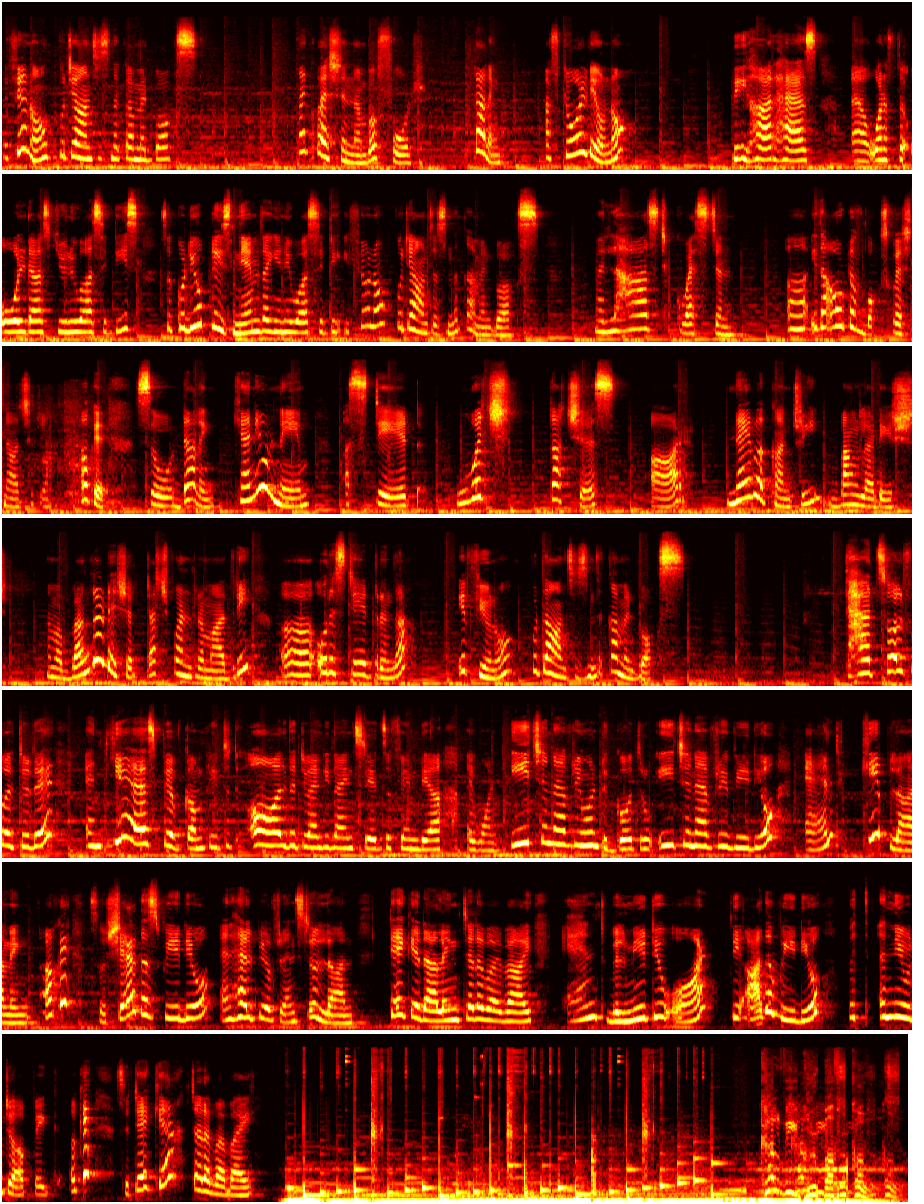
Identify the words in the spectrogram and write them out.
if you know put you answers in the comment box My question number four. Darling, I've told you, no? Bihar has uh, one of the oldest universities. So, could you please name the university? If you know, put your answers in the comment box. My last question. Uh, இது out of box question வச்சுக்கலாம் okay so darling can you name a state which touches our neighbour country Bangladesh நம்ம பங்களாதேஷை touch பண்ணுற மாதிரி uh, ஒரு ஸ்டேட் இருந்தால் if you know, put the answers in the comment box. That's all for today. And yes, we have completed all the 29 states of India. I want each and everyone to go through each and every video and keep learning. Okay, so share this video and help your friends to learn. Take care, darling. Tada bye bye. And we'll meet you on the other video with a new topic. Okay, so take care. Tada bye bye. Kalvi Group of Schools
